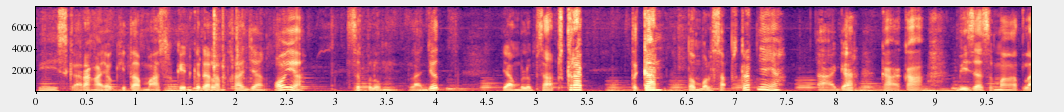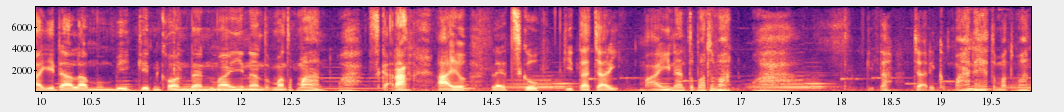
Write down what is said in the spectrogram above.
Wih, sekarang ayo kita masukin ke dalam keranjang. Oh ya, sebelum lanjut, yang belum subscribe, tekan tombol subscribe-nya ya. Agar kakak bisa semangat lagi dalam membuat konten mainan, teman-teman. Wah, sekarang ayo let's go. Kita cari mainan, teman-teman. Wah, kita cari ke mana ya, teman-teman?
